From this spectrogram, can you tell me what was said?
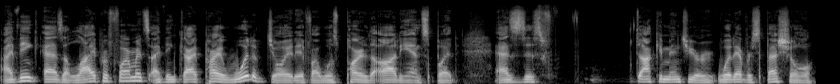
i think as a live performance i think i probably would have enjoyed if i was part of the audience but as this documentary or whatever special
